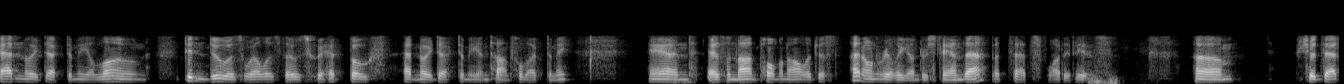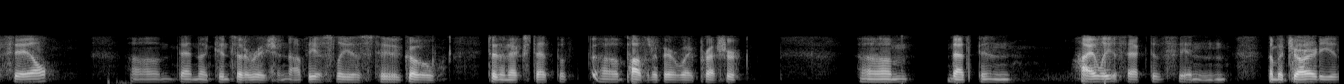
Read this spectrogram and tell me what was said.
adenoidectomy alone didn't do as well as those who had both adenoidectomy and tonsillectomy. And as a non-pulmonologist, I don't really understand that, but that's what it is. Um, should that fail, um, then the consideration obviously is to go to the next step of uh, positive airway pressure. Um, that's been highly effective in the majority of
